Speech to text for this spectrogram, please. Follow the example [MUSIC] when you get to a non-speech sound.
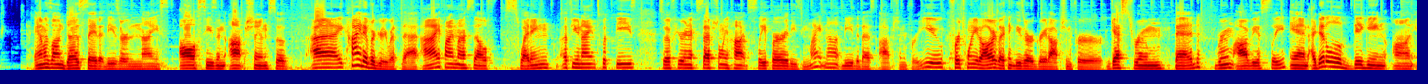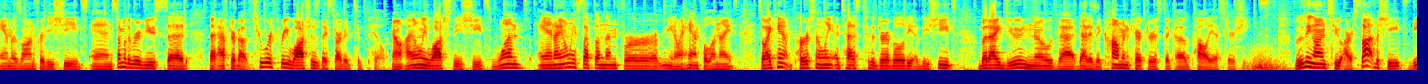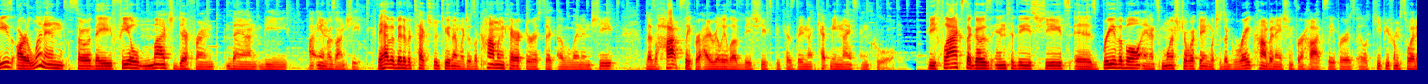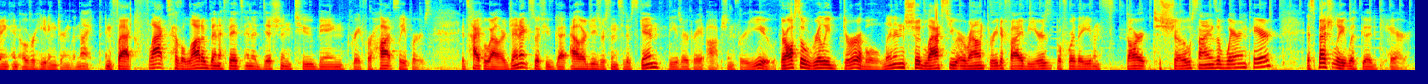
Amazon does say that these are nice all season options, so I kind of agree with that. I find myself sweating a few nights with these, so if you're an exceptionally hot sleeper, these might not be the best option for you. For $20, I think these are a great option for guest room, bed room, obviously. And I did a little digging on Amazon for these sheets and some of the reviews said that after about two or three washes, they started to pill. Now, I only washed these sheets once and I only slept on them for, you know, a handful of nights. So I can't personally attest to the durability of these sheets, but I do know that that is a common characteristic of polyester sheets. Moving on to our Saatva sheets, these are linens, so they feel much different than the uh, Amazon sheet. They have a bit of a texture to them, which is a common characteristic of linen sheets. But as a hot sleeper, I really love these sheets because they kept me nice and cool. The flax that goes into these sheets is breathable and it's moisture wicking, which is a great combination for hot sleepers. It'll keep you from sweating and overheating during the night. In fact, flax has a lot of benefits in addition to being great for hot sleepers. It's hypoallergenic, so if you've got allergies or sensitive skin, these are a great option for you. They're also really durable. Linens should last you around three to five years before they even start to show signs of wear and tear, especially with good care.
